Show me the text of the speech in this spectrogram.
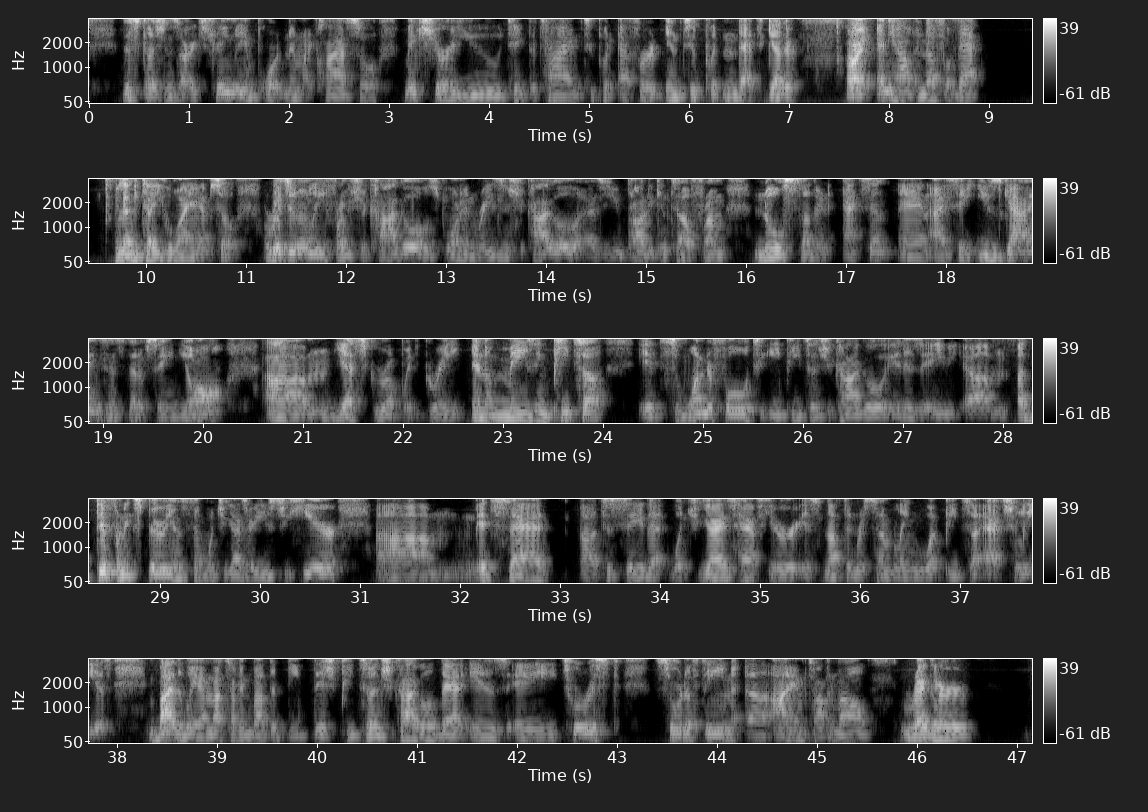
discussions are extremely important in my class, so make sure you take the time to put effort into putting that together. All right, anyhow, enough of that. Let me tell you who I am. So, originally from Chicago, I was born and raised in Chicago, as you probably can tell from no southern accent. And I say use guys instead of saying y'all. Um, yes, grew up with great and amazing pizza. It's wonderful to eat pizza in Chicago. It is a um, a different experience than what you guys are used to here. Um, it's sad uh, to say that what you guys have here is nothing resembling what pizza actually is. by the way, I'm not talking about the deep dish pizza in Chicago. That is a tourist sort of thing. Uh, I am talking about regular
